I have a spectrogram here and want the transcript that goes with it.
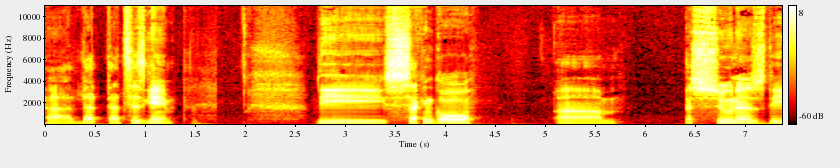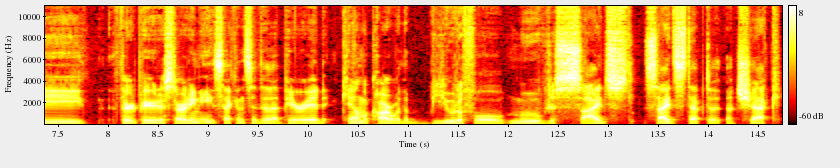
uh, that that's his game. The second goal um, as soon as the third period is starting eight seconds into that period Cale Makar with a beautiful move just side sidestepped a, a check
